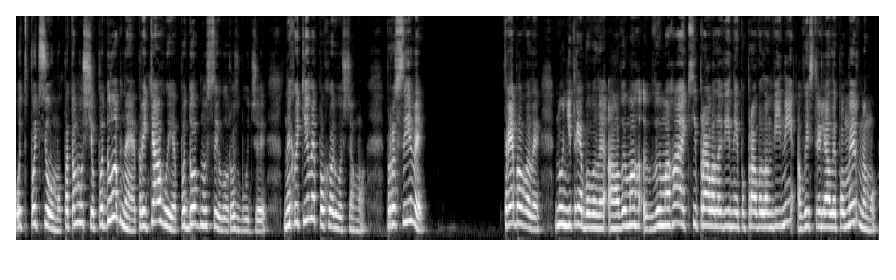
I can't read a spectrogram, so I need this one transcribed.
от по цьому, тому що подобне притягує, подобну силу розбуджує. Не хотіли по-хорошому, просили, требували, ну не требували, а вимаг- вимагають всі правила війни по правилам війни, а ви стріляли по мирному.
